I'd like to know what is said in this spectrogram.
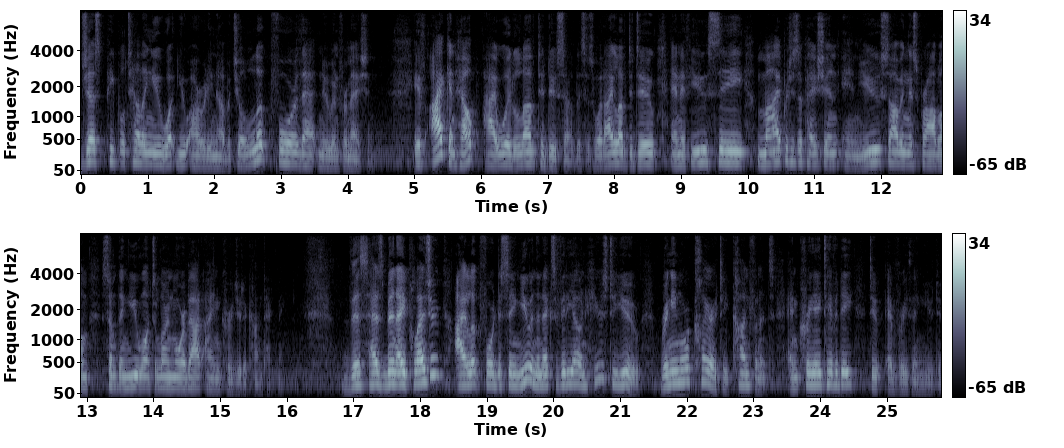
just people telling you what you already know, but you'll look for that new information. If I can help, I would love to do so. This is what I love to do. And if you see my participation in you solving this problem, something you want to learn more about, I encourage you to contact me. This has been a pleasure. I look forward to seeing you in the next video. And here's to you bringing more clarity, confidence, and creativity to everything you do.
